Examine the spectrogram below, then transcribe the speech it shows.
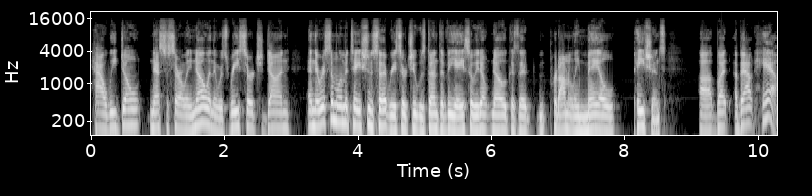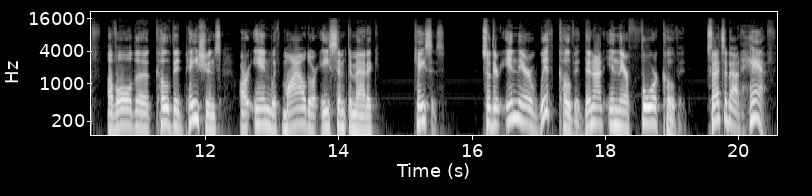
how we don't necessarily know, and there was research done, and there were some limitations to that research. It was done the VA, so we don't know because they're predominantly male patients. Uh, but about half of all the COVID patients are in with mild or asymptomatic cases. So they're in there with COVID. They're not in there for COVID. So that's about half.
